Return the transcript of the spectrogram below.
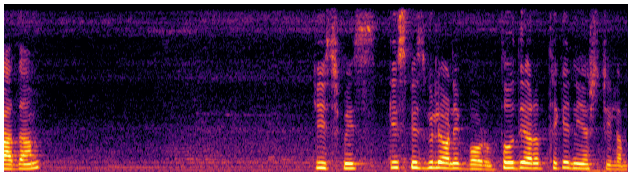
বাদাম কিশমিশ কিশমিশগুলি অনেক বড়। সৌদি আরব থেকে নিয়ে আসছিলাম।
